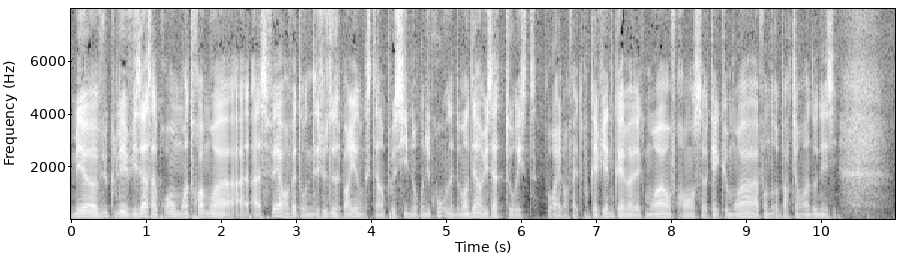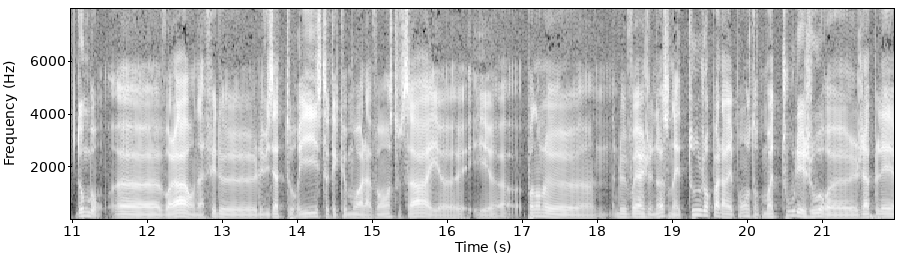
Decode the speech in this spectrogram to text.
Mais euh, vu que les visas ça prend au moins trois mois à, se faire, en fait on est juste de se marier, donc c'était impossible. Donc du coup on a demandé un visa de touriste pour elle en fait, pour qu'elle vienne quand même avec moi en France quelques mois avant de repartir en Indonésie. Donc bon, voilà, on a fait le, visa de touriste quelques mois à l'avance, tout ça, et, pendant le, voyage de noces, on n'avait toujours pas la réponse. Donc moi tous les jours j'appelais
